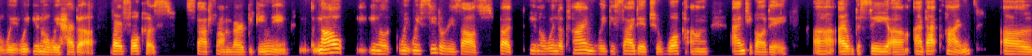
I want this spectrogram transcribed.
we, we you know we had a very focused start from very beginning. Now you know we, we see the results, but you know when the time we decided to work on antibody, uh, I would say uh, at that time, uh,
